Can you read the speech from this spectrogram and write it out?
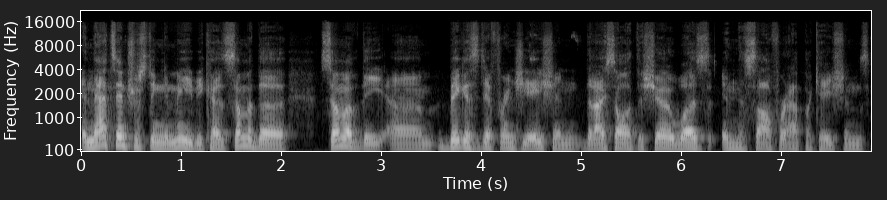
and that's interesting to me because some of the some of the um, biggest differentiation that I saw at the show was in the software applications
